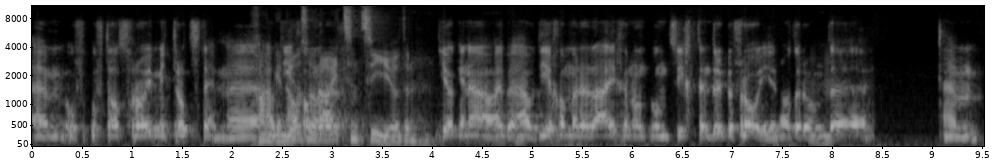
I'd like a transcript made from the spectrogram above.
ähm, auf, auf das freue ich mich trotzdem. Äh, kann genauso kann man, reizend sein, oder? Ja, genau. Eben, auch die kann man erreichen und, und sich dann darüber freuen, oder? Und, mhm. äh, ähm,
